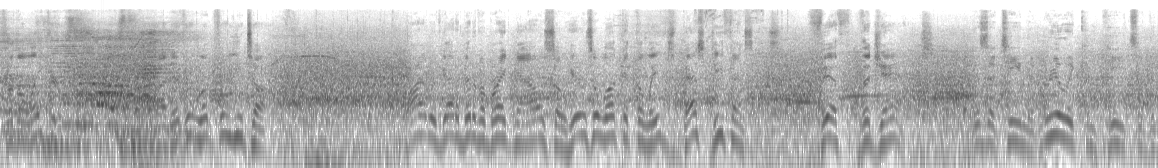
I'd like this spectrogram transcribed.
for the Lakers. A different look for Utah. All right, we've got a bit of a break now, so here's a look at the league's best defenses. Fifth, the Jazz. This is a team that really competes at the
